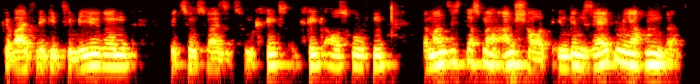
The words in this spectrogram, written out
Gewalt legitimieren, beziehungsweise zum Kriegs Krieg ausrufen, wenn man sich das mal anschaut, in demselben Jahrhundert,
